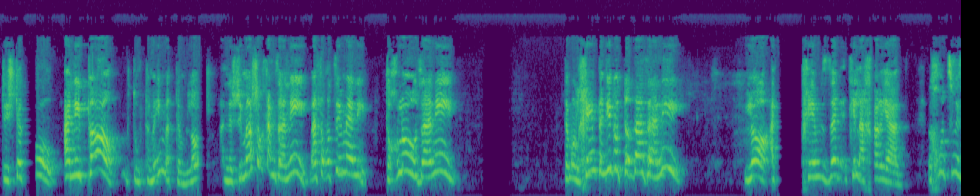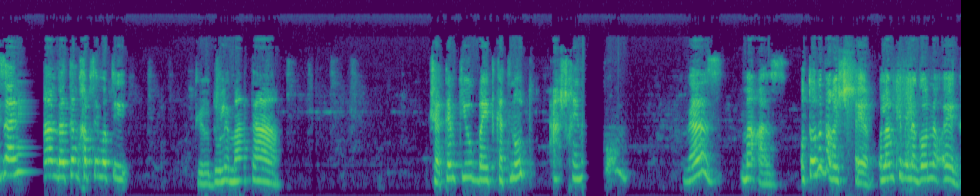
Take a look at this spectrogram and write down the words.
תשתקו, אני פה. מטומטמים, אתם לא... הנשימה שלכם זה אני, מה אתם רוצים ממני? תאכלו, זה אני. אתם הולכים, תגידו תודה, זה אני. לא, אתם הולכים, זה כלאחר יד. וחוץ מזה, אני ואתם מחפשים אותי. תרדו למטה. כשאתם תהיו בהתקטנות, השכינה תקום. ואז, מה אז? אותו דבר יישאר, עולם כמנהגו נוהג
